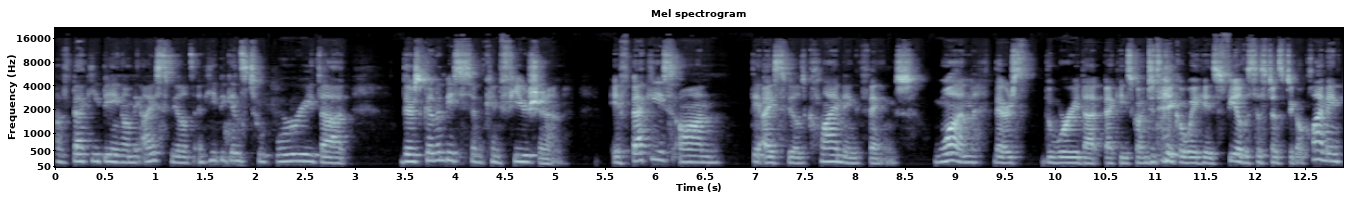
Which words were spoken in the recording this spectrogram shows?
of Beckey being on the ice field, and he begins to worry that there's going to be some confusion. If Beckey's on the ice field climbing things, one, there's the worry that Beckey's going to take away his field assistants to go climbing.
